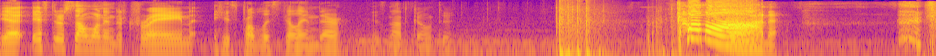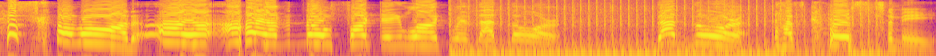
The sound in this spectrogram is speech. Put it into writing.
Yeah, if there's someone in the train, he's probably still in there. He's not going to. Come on! Just come on! I, I have no fucking luck with that door! That door has cursed me!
